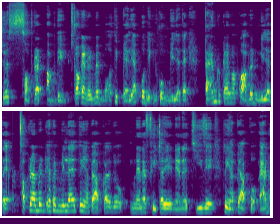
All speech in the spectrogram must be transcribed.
जो है सॉफ्टवेयर अपडेट स्टॉक एंड्रॉइड में बहुत ही पहले आपको देखने को मिल जाता है। टाइम टू टाइम आपको अपडेट मिल जाता है। सॉफ्टवेयर अपडेट यहाँ पे मिल रहा है तो यहाँ पे आपका जो नया नया फीचर है नया नया चीज़ है तो यहाँ पे आपको ऐड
